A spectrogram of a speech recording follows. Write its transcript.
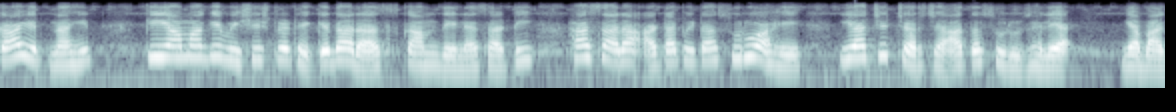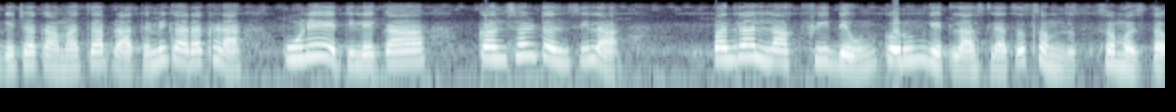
का येत नाहीत की यामागे विशिष्ट ठेकेदारास काम देण्यासाठी हा सारा आटापिटा सुरू आहे याची चर्चा आता सुरू झाली आहे. या बागेच्या कामाचा प्राथमिक आराखडा पुणे येथील एका कन्सल्टन्सीला पंधरा लाख फी देऊन करून घेतला असल्याचं समज समजतं.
